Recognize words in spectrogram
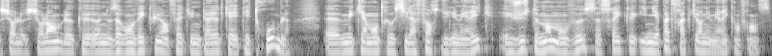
sur, le, sur l'angle que nous avons vécu en fait une période qui a été trouble, euh, mais qui a montré aussi la force du numérique. Et justement, mon vœu, ça serait qu'il n'y ait pas de fracture numérique en France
